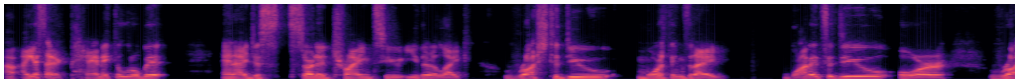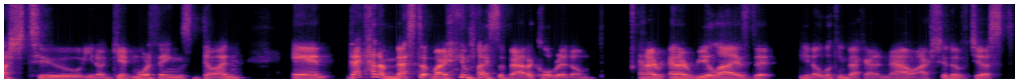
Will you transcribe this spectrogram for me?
i, I guess i panicked a little bit and I just started trying to either like rush to do more things that I wanted to do or rush to you know get more things done. And that kind of messed up my my sabbatical rhythm. And I and I realized that you know looking back at it now I should have just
